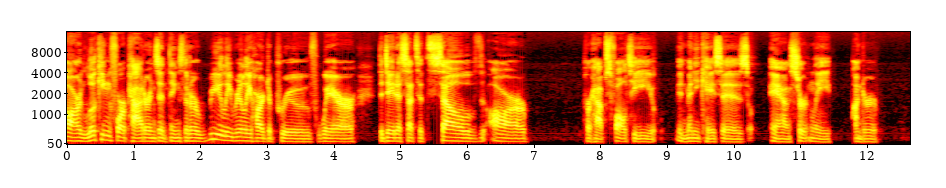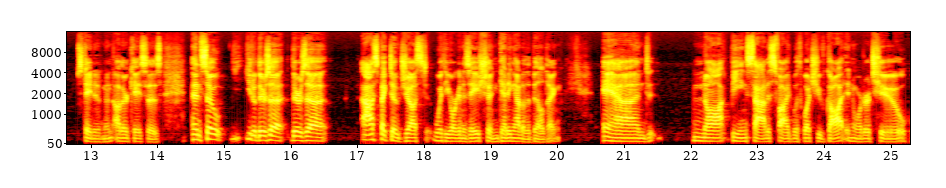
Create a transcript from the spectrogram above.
are looking for patterns and things that are really, really hard to prove, where the data sets itself are perhaps faulty in many cases, and certainly understated in other cases. And so, you know, there's a there's a aspect of just with the organization getting out of the building and not being satisfied with what you've got in order to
